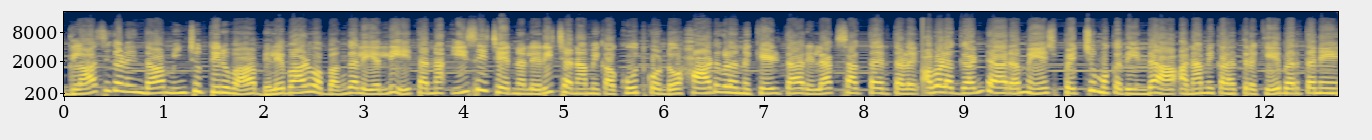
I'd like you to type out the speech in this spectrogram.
ಗ್ಲಾಸಿಗಳಿಂದ ಮಿಂಚುತ್ತಿರುವ ಬೆಲೆಬಾಳುವ ಬಂಗಲೆಯಲ್ಲಿ ತನ್ನ ಈಸಿ ಚೇರ್ನಲ್ಲಿ ರಿಚ್ ಅನಾಮಿಕಾ ಕೂತ್ಕೊಂಡು ಹಾಡುಗಳನ್ನು ಕೇಳ್ತಾ ರಿಲ್ಯಾಕ್ಸ್ ಆಗ್ತಾ ಇರ್ತಾಳೆ. ಅವಳ ಗಂಡ ರಮೇಶ್ ಪೆಚ್ಚು ಮುಖದಿಂದ ಅನಾಮಿಕಳ ಹತ್ರಕ್ಕೆ ಬರ್ತಾನೆ.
